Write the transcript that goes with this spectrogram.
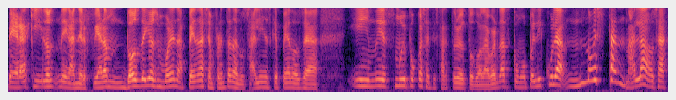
ver aquí los mega nerfearon. Dos de ellos mueren apenas se enfrentan a los aliens, qué pedo, o sea. Y es muy poco satisfactorio todo. La verdad, como película, no es tan mala. O sea,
